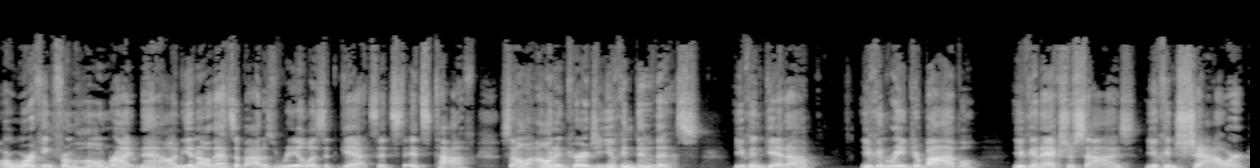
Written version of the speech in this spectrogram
are working from home right now, and you know that's about as real as it gets. It's it's tough. So I want to encourage you. You can do this. You can get up. You can read your Bible. You can exercise. You can shower.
